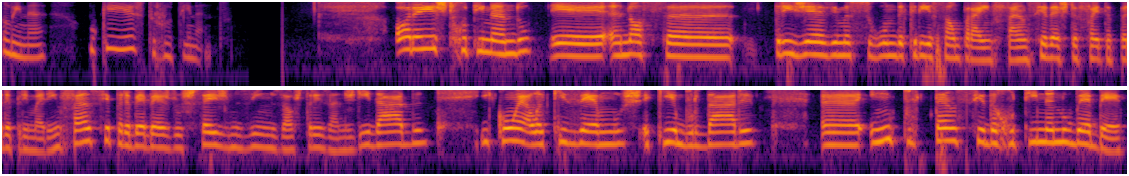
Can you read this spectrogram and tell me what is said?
Lina, o que é este rotinando? Ora, este rotinando é a nossa 32ª criação para a infância, desta feita para a primeira infância, para bebés dos 6 mesinhos aos 3 anos de idade, e com ela quisemos aqui abordar a importância da rotina no bebê.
